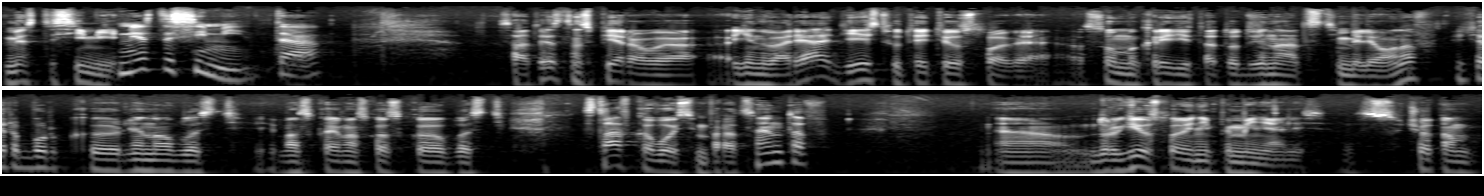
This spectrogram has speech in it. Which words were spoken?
вместо 7. Вместо семи. Так. Соответственно, с 1 января действуют эти условия. Сумма кредита до 12 миллионов, Петербург, Ленобласть, Москва и Московская область. Ставка 8%. Э, Другие условия не поменялись. С учетом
